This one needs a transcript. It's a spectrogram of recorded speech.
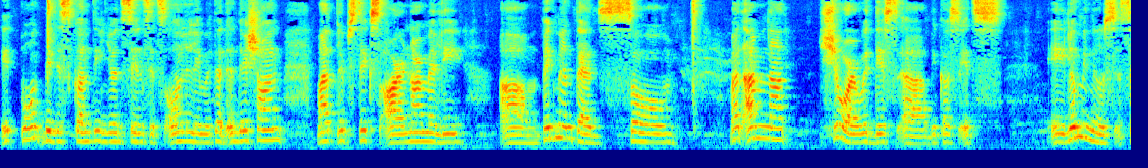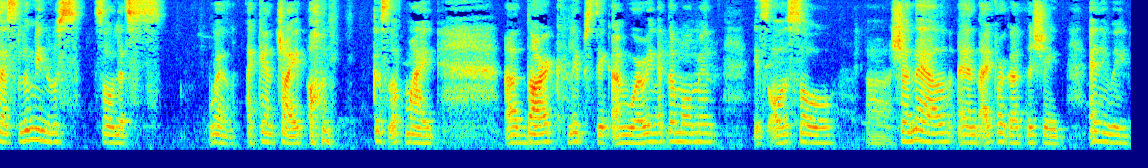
it won't be discontinued since it's only limited edition matte lipsticks are normally um, pigmented so but I'm not sure with this uh, because it's a luminous it says luminous so let's well I can't try it on because of my uh, dark lipstick I'm wearing at the moment it's also uh, Chanel and I forgot the shade anyway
